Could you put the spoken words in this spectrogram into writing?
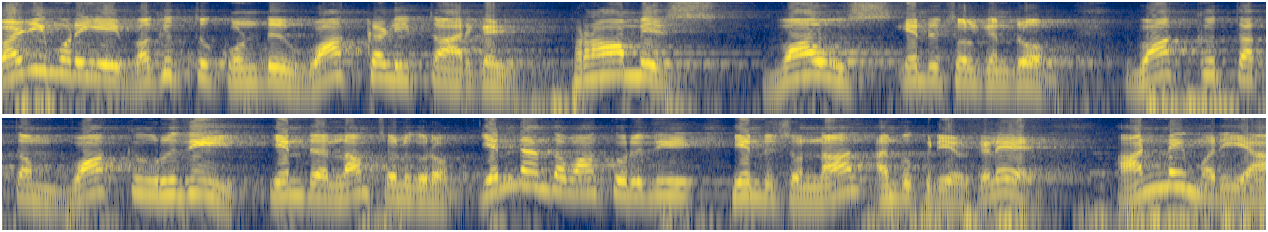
வழிமுறையை வகுத்து கொண்டு வாக்களித்தார்கள். பிராமிஸ் வவுஸ் என்று சொல்கின்றோம். வாக்கு தத்தம் வாக்கு உறுதி என்றெல்லாம் சொல்கிறோம் என்ன அந்த வாக்குறுதி என்று சொன்னால் அன்புக்குரியவர்களே அன்னை மரியா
